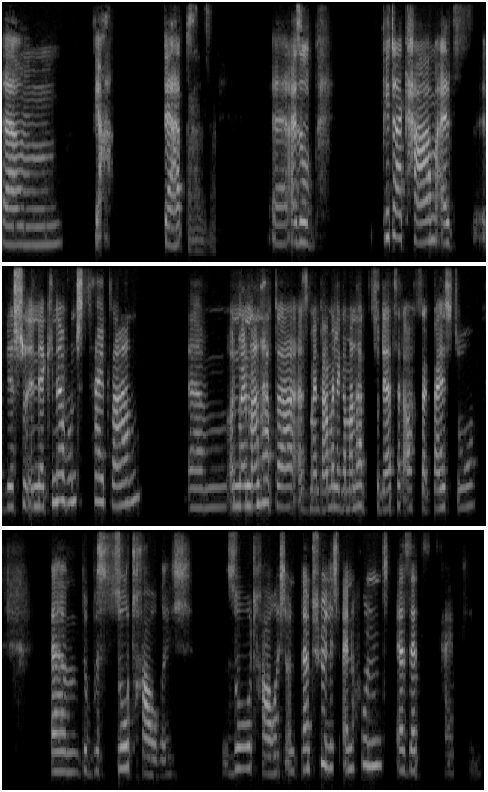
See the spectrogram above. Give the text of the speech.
Ähm, ja, der hat, äh, also Peter kam, als wir schon in der Kinderwunschzeit waren. Ähm, und mein Mann hat da, also mein damaliger Mann hat zu der Zeit auch gesagt, weißt du, ähm, du bist so traurig, so traurig. Und natürlich, ein Hund ersetzt kein Kind.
